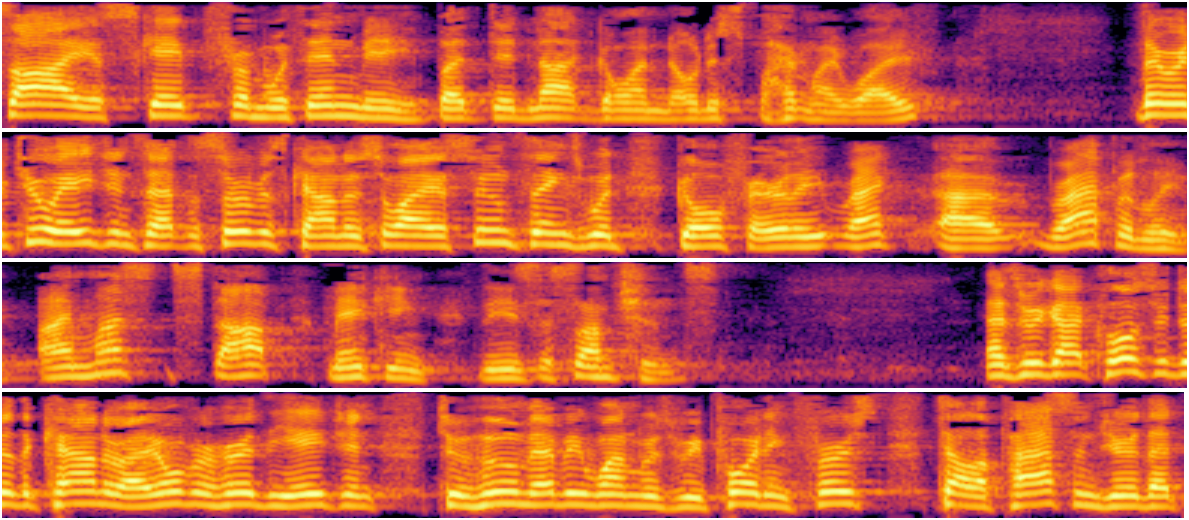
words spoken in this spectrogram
sigh escaped from within me, but did not go unnoticed by my wife. There were two agents at the service counter, so I assumed things would go fairly uh, rapidly. I must stop making these assumptions. As we got closer to the counter, I overheard the agent to whom everyone was reporting first tell a passenger that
